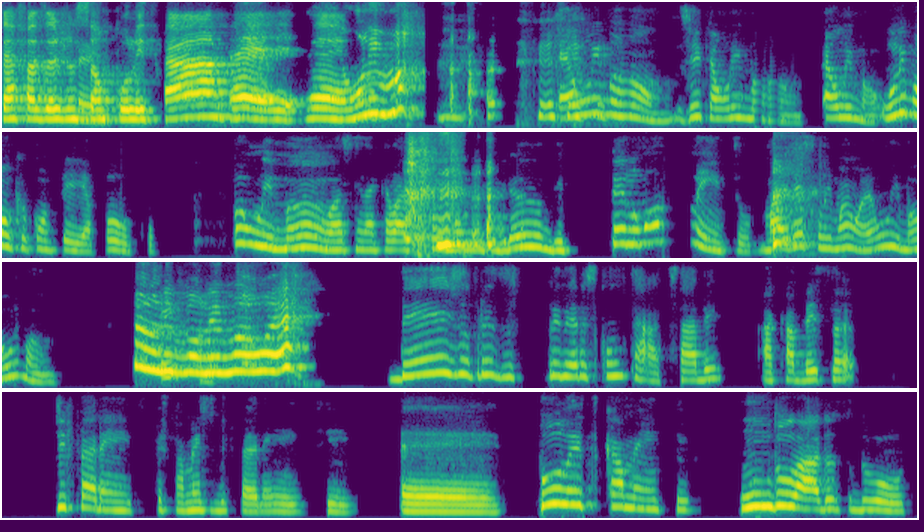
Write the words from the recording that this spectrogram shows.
Você vai fazer a junção É. política? Ah, é, é, um limão. é um limão, gente, é um limão, é um limão. O limão que eu contei há pouco foi um limão, assim, naquela limão muito grande, pelo momento, mas esse limão é um limão, limão. É um limão, limão, é. Desde os primeiros contatos, sabe? A cabeça diferente, pensamento diferente, é, politicamente, um do lado do outro,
